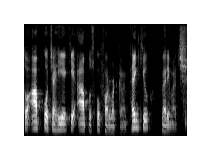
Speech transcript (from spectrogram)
तो आपको चाहिए कि आप उसको फॉरवर्ड करें। थैंक यू वेरी मच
